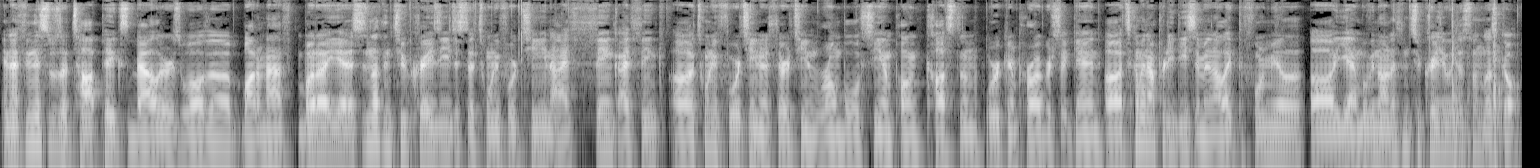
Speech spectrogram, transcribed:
and I think this was a top picks Balor as well, the bottom half. But uh, yeah, this is nothing too crazy. Just a 2014, I think, I think, uh, 2014 or 13 Rumble CM Punk custom work in progress again. Uh, it's coming out pretty decent, man. I like the formula. Uh, yeah, moving on. Nothing too crazy with this one. Let's go.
